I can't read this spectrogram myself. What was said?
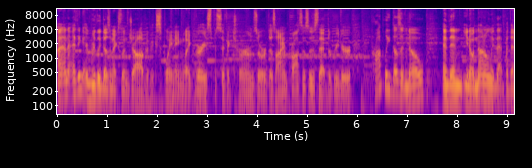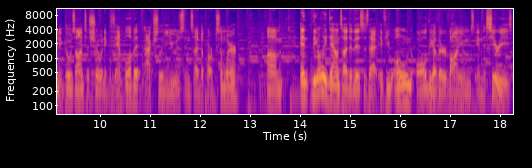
and I think it really does an excellent job of explaining like very specific terms or design processes that the reader probably doesn't know. And then, you know, not only that, but then it goes on to show an example of it actually used inside the park somewhere. Um, and the only downside to this is that if you own all the other volumes in the series,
